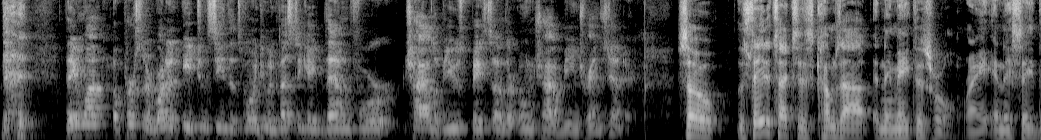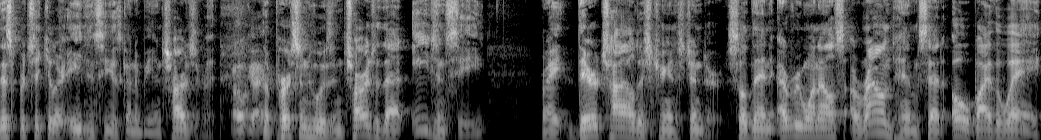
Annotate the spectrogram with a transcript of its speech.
they want a person to run an agency that's going to investigate them for child abuse based on their own child being transgender. So the state of Texas comes out and they make this rule, right? And they say this particular agency is going to be in charge of it. Okay. The person who is in charge of that agency, right, their child is transgender. So then everyone else around him said, oh, by the way,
